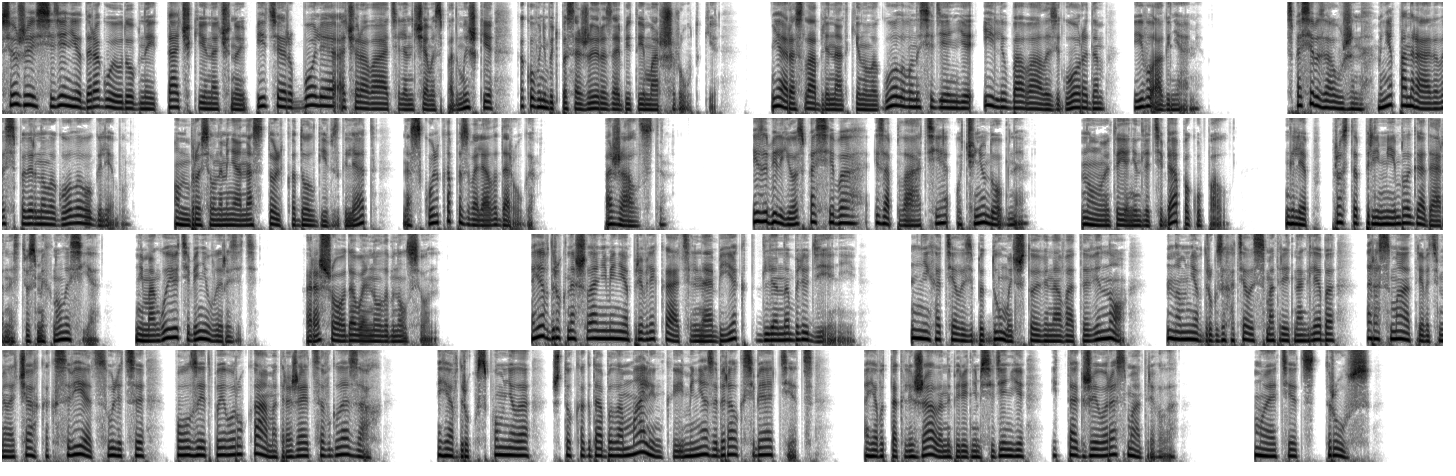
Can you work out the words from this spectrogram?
Все же сиденье дорогой удобной тачки «Ночной Питер» более очарователен, чем из подмышки какого-нибудь пассажира забитой маршрутки. Я расслабленно откинула голову на сиденье и любовалась городом и его огнями. «Спасибо за ужин. Мне понравилось», — повернула голову Глебу. Он бросил на меня настолько долгий взгляд, насколько позволяла дорога. «Пожалуйста». «И за белье спасибо, и за платье, очень удобное». «Ну, это я не для тебя покупал». «Глеб, просто прими благодарность», — усмехнулась я. «Не могу ее тебе не выразить». «Хорошо», — довольно улыбнулся он. А я вдруг нашла не менее привлекательный объект для наблюдений. Не хотелось бы думать, что виновато вино, но мне вдруг захотелось смотреть на Глеба, рассматривать в мелочах, как свет с улицы ползает по его рукам, отражается в глазах. Я вдруг вспомнила, что когда была маленькой, меня забирал к себе отец, а я вот так лежала на переднем сиденье и так же его рассматривала. Мой отец — трус.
